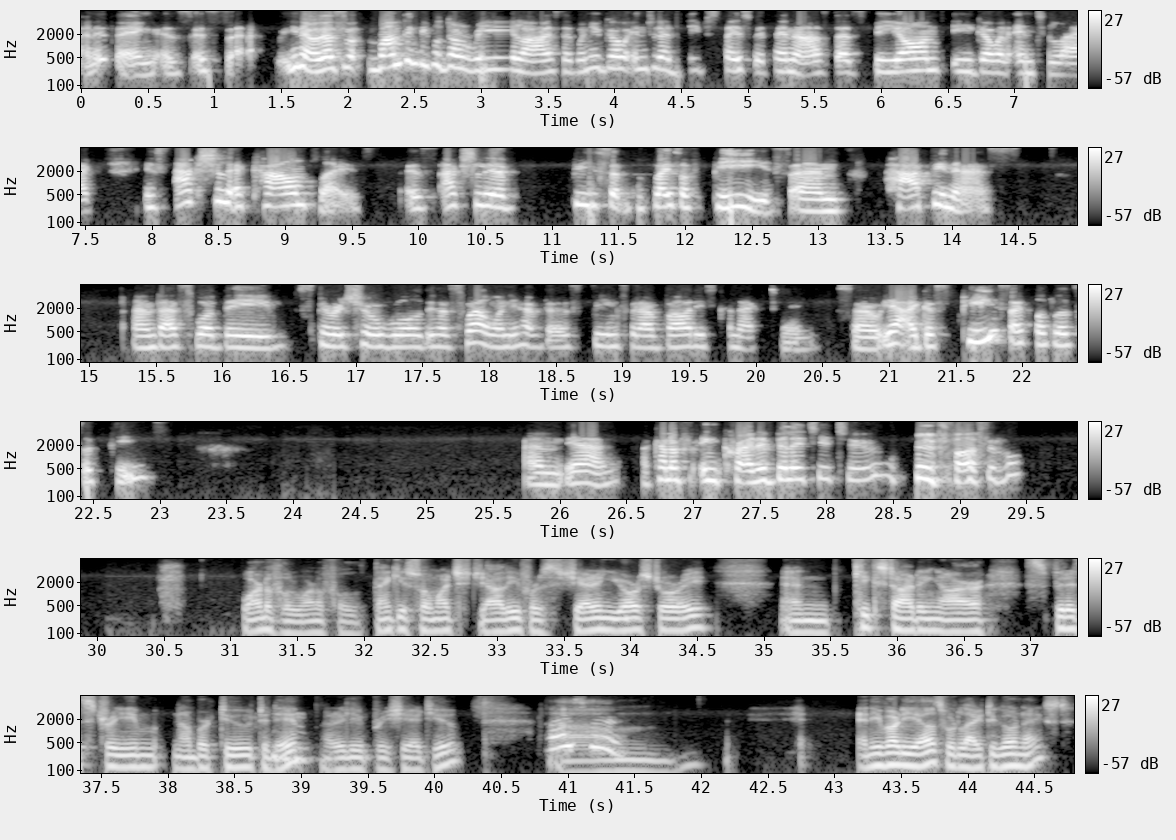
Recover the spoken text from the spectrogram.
anything. It's it's you know that's one thing people don't realize that when you go into that deep space within us, that's beyond ego and intellect. It's actually a calm place. It's actually a piece, of, a place of peace and happiness. And that's what the spiritual world is as well when you have those beings with our bodies connecting. So, yeah, I guess peace. I felt lots of peace. And yeah, a kind of incredibility too. it's possible. Wonderful, wonderful. Thank you so much, Jali, for sharing your story and kickstarting our spirit stream number two today. Mm-hmm. I really appreciate you. Pleasure. Um, anybody else would like to go next?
